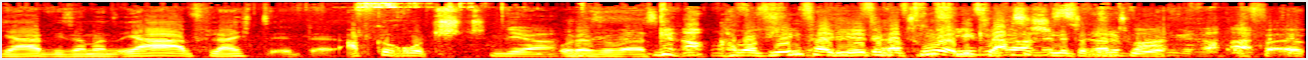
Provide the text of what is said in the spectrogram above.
ja, wie soll man, ja, vielleicht äh, abgerutscht Ja. oder sowas. Haben auf jeden Fall die Literatur, die klassische Literatur äh,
